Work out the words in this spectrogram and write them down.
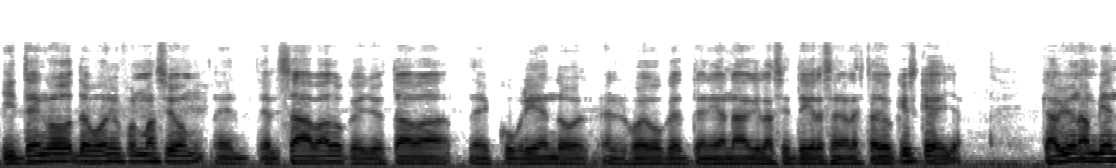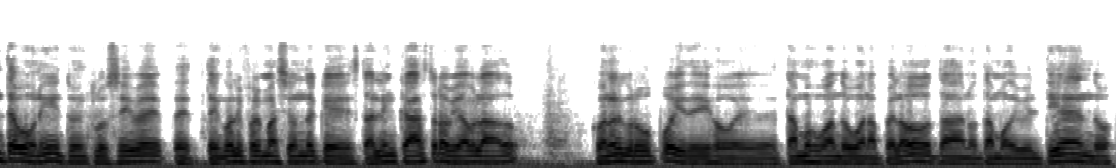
Y tengo de buena información el, sábado que yo estaba eh, cubriendo el, el, juego que tenían Águilas y Tigres en el Estadio Quisqueya, que había un ambiente bonito, inclusive eh, tengo la información de que Stalin Castro había hablado con el grupo y dijo, eh, estamos jugando buena pelota, nos estamos divirtiendo,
